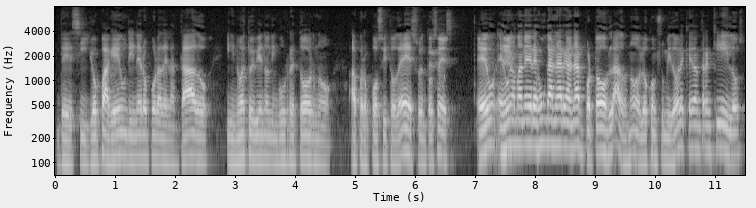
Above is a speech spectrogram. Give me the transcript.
de si yo pagué un dinero por adelantado y no estoy viendo ningún retorno a propósito de eso. Entonces, es, una manera, es un ganar-ganar por todos lados, ¿no? Los consumidores quedan tranquilos,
